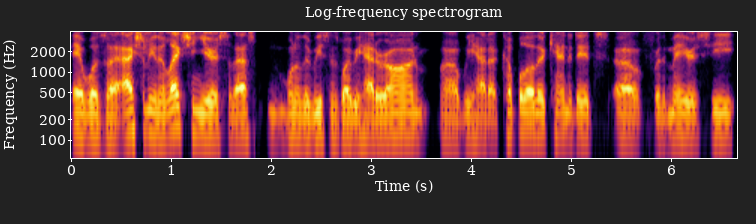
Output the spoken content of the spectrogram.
it was uh, actually an election year, so that's one of the reasons why we had her on. Uh, we had a couple other candidates uh, for the mayor's seat.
